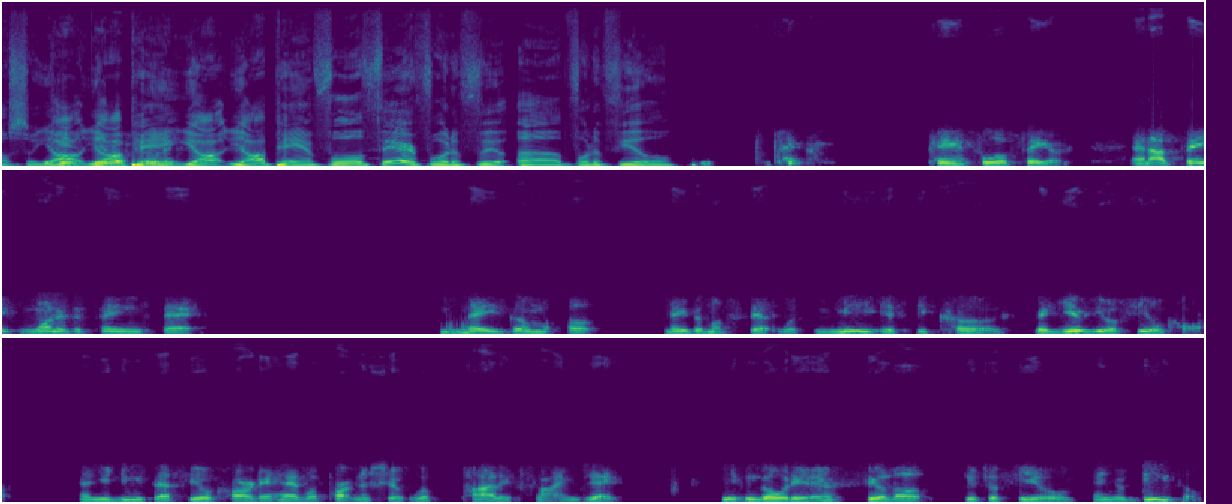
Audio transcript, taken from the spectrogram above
Oh, so y'all zero y'all paying y'all y'all paying full fare for the fuel uh for the fuel. pay- paying full fare. And I think one of the things that made them up, made them upset with me is because they give you a fuel card, and you use that fuel card. They have a partnership with Pilot Flying J. You can go there, fill up, get your fuel and your diesel.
